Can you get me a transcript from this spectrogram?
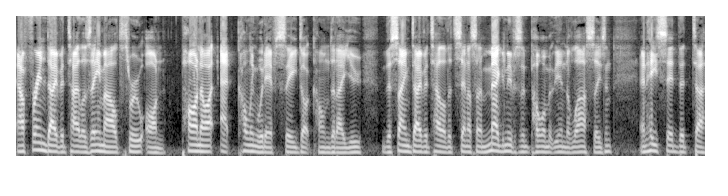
Our friend David Taylor's emailed through on pienight at collingwoodfc.com.au. The same David Taylor that sent us a magnificent poem at the end of last season, and he said that uh,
